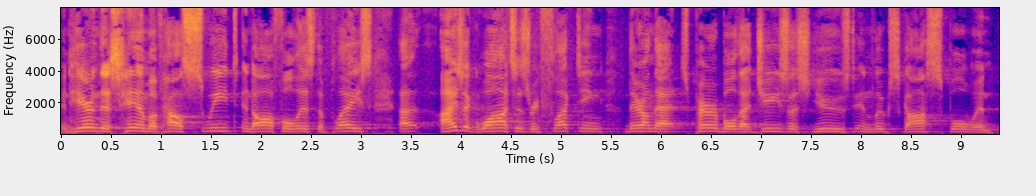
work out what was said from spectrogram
And here in this hymn of how sweet and awful is the place, uh, Isaac Watts is reflecting there on that parable that Jesus used in Luke's gospel when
